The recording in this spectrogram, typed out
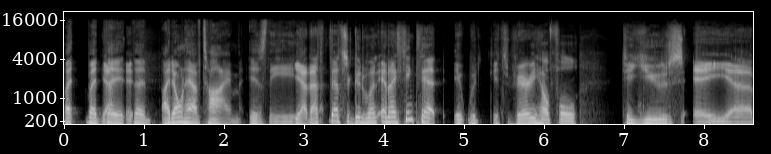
But but Yeah, the, it- the I don't have time is the Yeah, that's that's a good one, and I think that it would it's very helpful to use a uh,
